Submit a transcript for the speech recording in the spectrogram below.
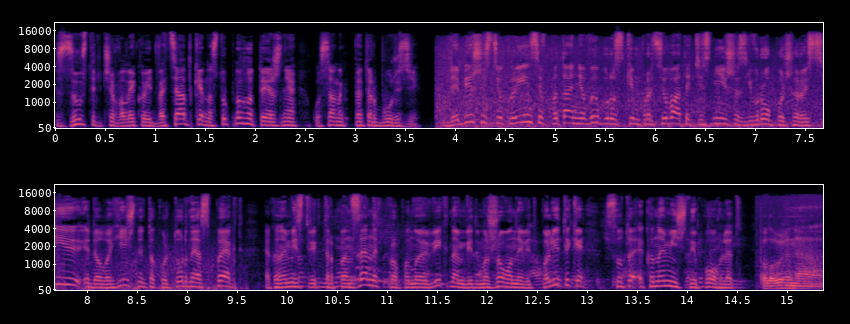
зустрічі Великої двадцятки наступного тижня у Санкт-Петербурзі. Для більшості українців питання вибору з ким працювати тісніше з Європою чи Росією ідеологічний та культурний аспект. Економіст Віктор Пензенник пропонує вікнам відмежований від політики суто економічний погляд. Половина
